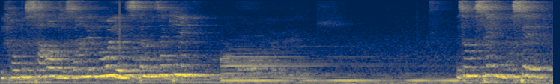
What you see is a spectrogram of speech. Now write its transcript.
E fomos salvos, aleluia, estamos aqui. Mas eu não sei, você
